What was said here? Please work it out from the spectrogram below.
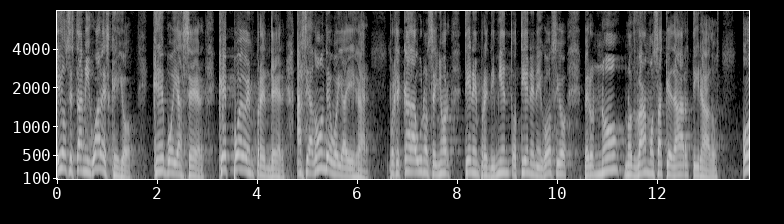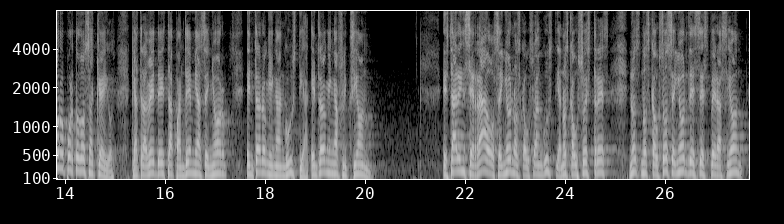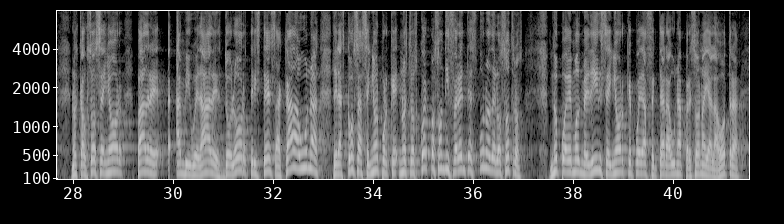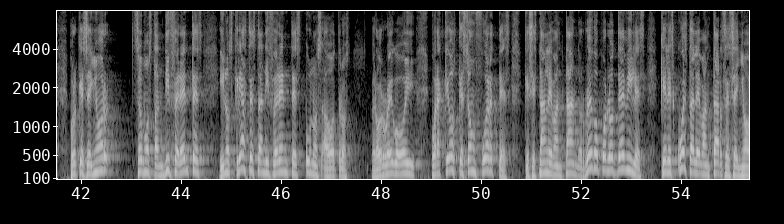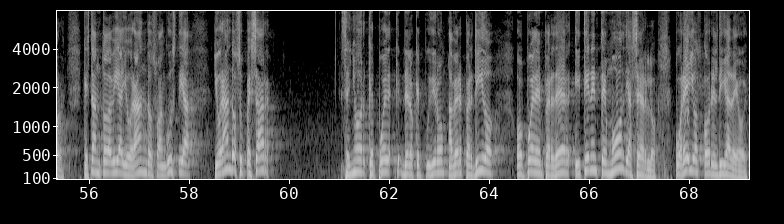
Ellos están iguales que yo. ¿Qué voy a hacer? ¿Qué puedo emprender? ¿Hacia dónde voy a llegar? Porque cada uno, Señor, tiene emprendimiento, tiene negocio, pero no nos vamos a quedar tirados. Oro por todos aquellos que a través de esta pandemia, Señor, entraron en angustia, entraron en aflicción. Estar encerrados, Señor, nos causó angustia, nos causó estrés, nos, nos causó, Señor, desesperación. Nos causó, Señor, Padre, ambigüedades, dolor, tristeza, cada una de las cosas, Señor, porque nuestros cuerpos son diferentes unos de los otros. No podemos medir, Señor, qué puede afectar a una persona y a la otra, porque, Señor, somos tan diferentes y nos creaste tan diferentes unos a otros. Pero ruego hoy por aquellos que son fuertes, que se están levantando. Ruego por los débiles, que les cuesta levantarse, Señor, que están todavía llorando su angustia. llorando su pesar, Señor, que puede, de lo que pudieron haber perdido o pueden perder y tienen temor de hacerlo. Por ellos, ora el día de hoy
